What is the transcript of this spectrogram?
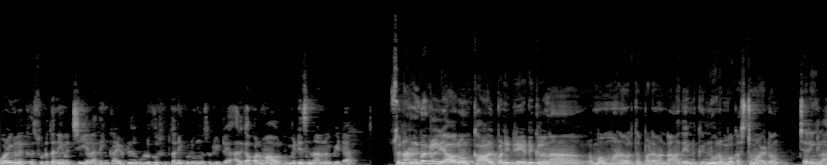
கோழிங்களுக்கு சுடு தண்ணி வச்சு எல்லாத்தையும் கழுவிட்டு உள்ளுக்கு சுடு தண்ணி கொடுங்க சொல்லிட்டு அதுக்கப்புறமா அவருக்கு மெடிசன் அனுப்பிட்டேன். ஸோ நண்பர்கள் யாரும் கால் பண்ணிவிட்டு எடுக்கலைன்னா ரொம்ப மன வருத்தப்பட வேண்டாம். அது எனக்கு இன்னும் ரொம்ப கஷ்டமாயிடும். சரிங்களா?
